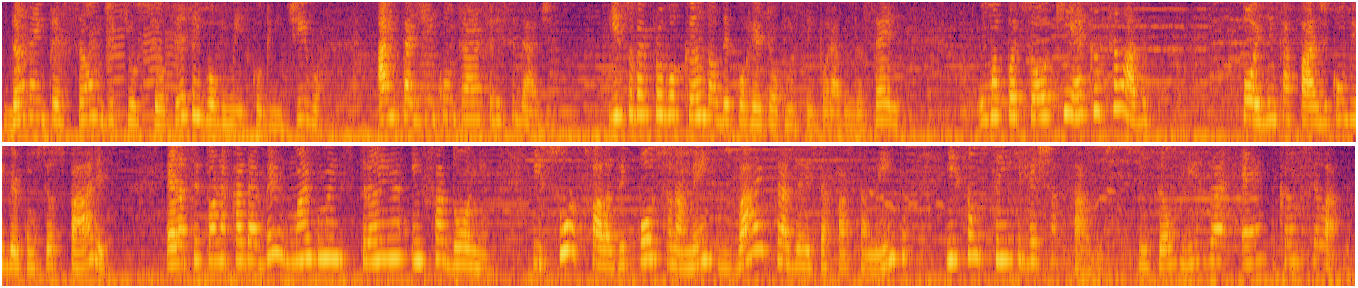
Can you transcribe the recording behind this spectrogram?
dando a impressão de que o seu desenvolvimento cognitivo a impede de encontrar a felicidade. Isso vai provocando, ao decorrer de algumas temporadas da série, uma pessoa que é cancelada, pois incapaz de conviver com seus pares, ela se torna cada vez mais uma estranha enfadonha e suas falas e posicionamentos vai trazendo esse afastamento e são sempre rechaçados. Então Lisa é cancelada.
